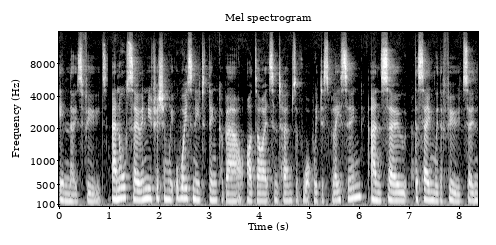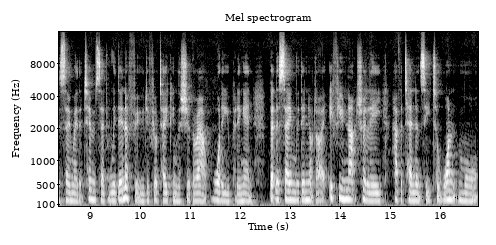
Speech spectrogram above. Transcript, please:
in those foods. And also in nutrition, we always need to think about our diets in terms of what we're displacing. And so the same with a food. So, in the same way that Tim said, within a food, if you're taking the sugar out, what are you putting in? But the same within your diet. If you naturally have a tendency to want more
